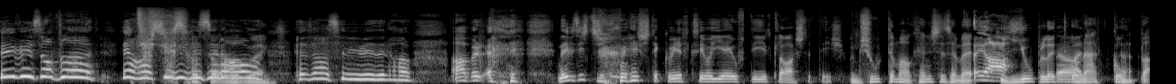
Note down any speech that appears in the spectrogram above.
ich- bin so blöd. Ich hasse mich so- so wieder ungelenk. Ich hasse mich wieder an. Aber, nein, was ist das schwerste Gewicht, das je auf dir gelastet ist? Beim Shooten mal, kennst du das, wenn man Ja. jubelt Ja. und dann kumpen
